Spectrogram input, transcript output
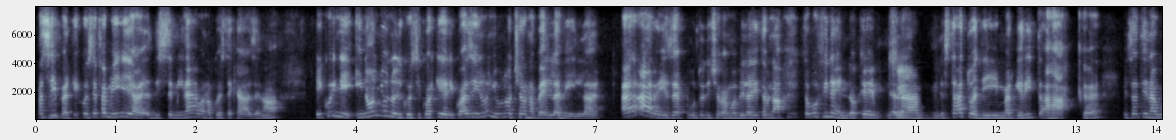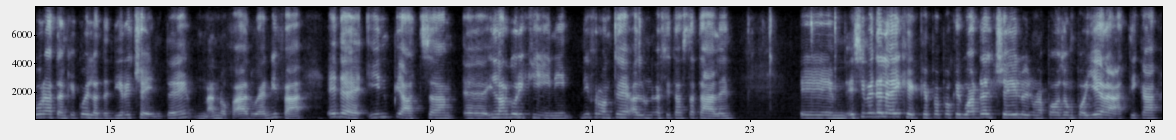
Ma sì, perché queste famiglie disseminavano queste case, no? E quindi in ognuno di questi quartieri, quasi in ognuno, c'è una bella villa. A Arese, appunto, dicevamo Villa Lita. No, stavo finendo che sì. la statua di Margherita Hack è stata inaugurata anche quella di recente, un anno fa, due anni fa, ed è in piazza, eh, in Largo Richini, di fronte all'Università Statale. E, e si vede lei che, che, proprio che guarda il cielo in una posa un po' ieratica.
